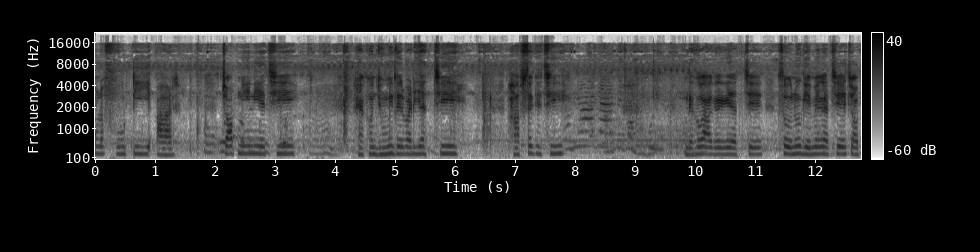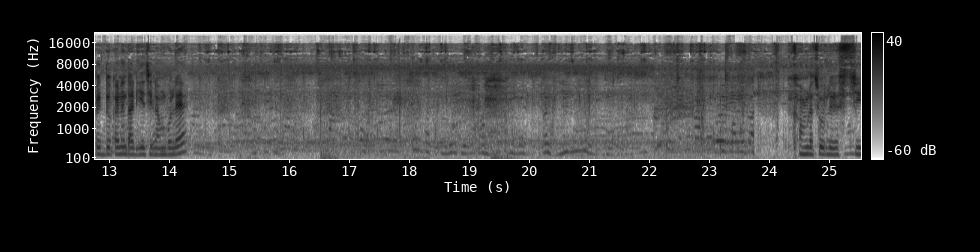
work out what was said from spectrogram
আমরা ফুটি আর চপ নিয়ে নিয়েছি। এখন ঝুমিদের বাড়ি যাচ্ছি হাফসে গেছি দেখো আগে আগে যাচ্ছে, সোনু গেমে গেছে, চপের দোকানে দাঁড়িয়েছিলাম বলে। আমরা চলে এসেছি।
